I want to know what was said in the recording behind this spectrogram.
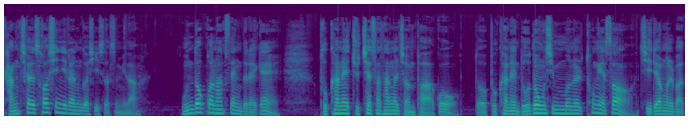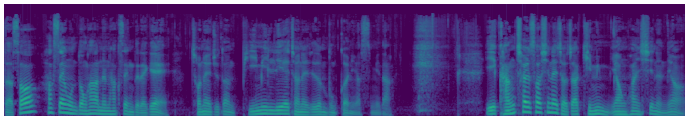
강철 서신이라는 것이 있었습니다. 운동권 학생들에게 북한의 주체 사상을 전파하고 또 북한의 노동신문을 통해서 지령을 받아서 학생운동하는 학생들에게 전해주던 비밀리에 전해지던 문건이었습니다. 이 강철 서신의 저자 김영환 씨는요,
